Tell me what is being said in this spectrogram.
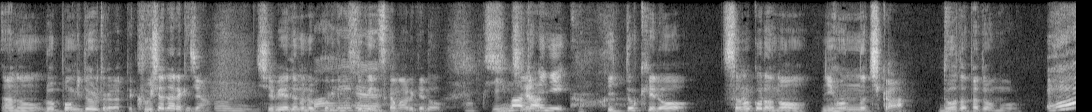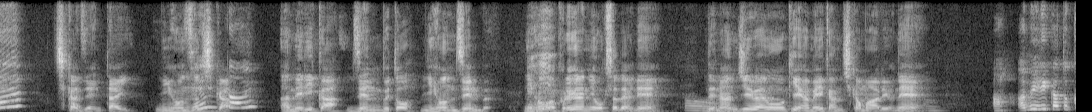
あの、六本木通りとかだって空車だらけじゃん。うん。渋谷でも六本木でもすぐに捕まるけど。ちなみに言っとくけど、その頃の日本の地価、どうだったと思う？えー？地価全体、日本の地価。アメリカ全部と日本全部。日本はこれぐらいの大きさだよね。うんで、何十倍も大きいアメリカの地価もあるよね。あ、アメリカと比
